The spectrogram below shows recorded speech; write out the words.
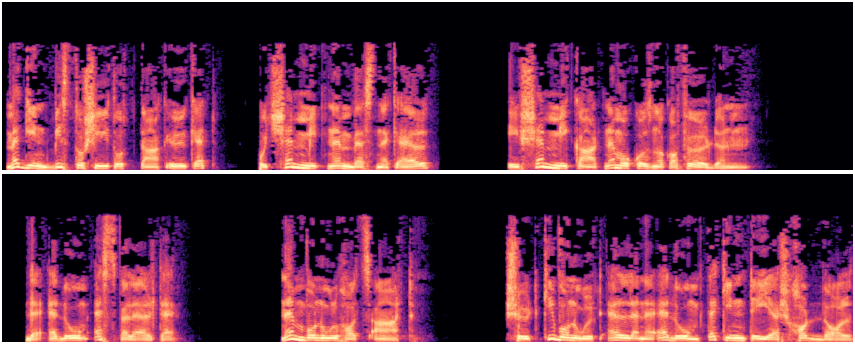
Megint biztosították őket, hogy semmit nem vesznek el, és semmi kárt nem okoznak a földön. De Edóm ezt felelte. Nem vonulhatsz át. Sőt, kivonult ellene Edóm tekintélyes haddal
